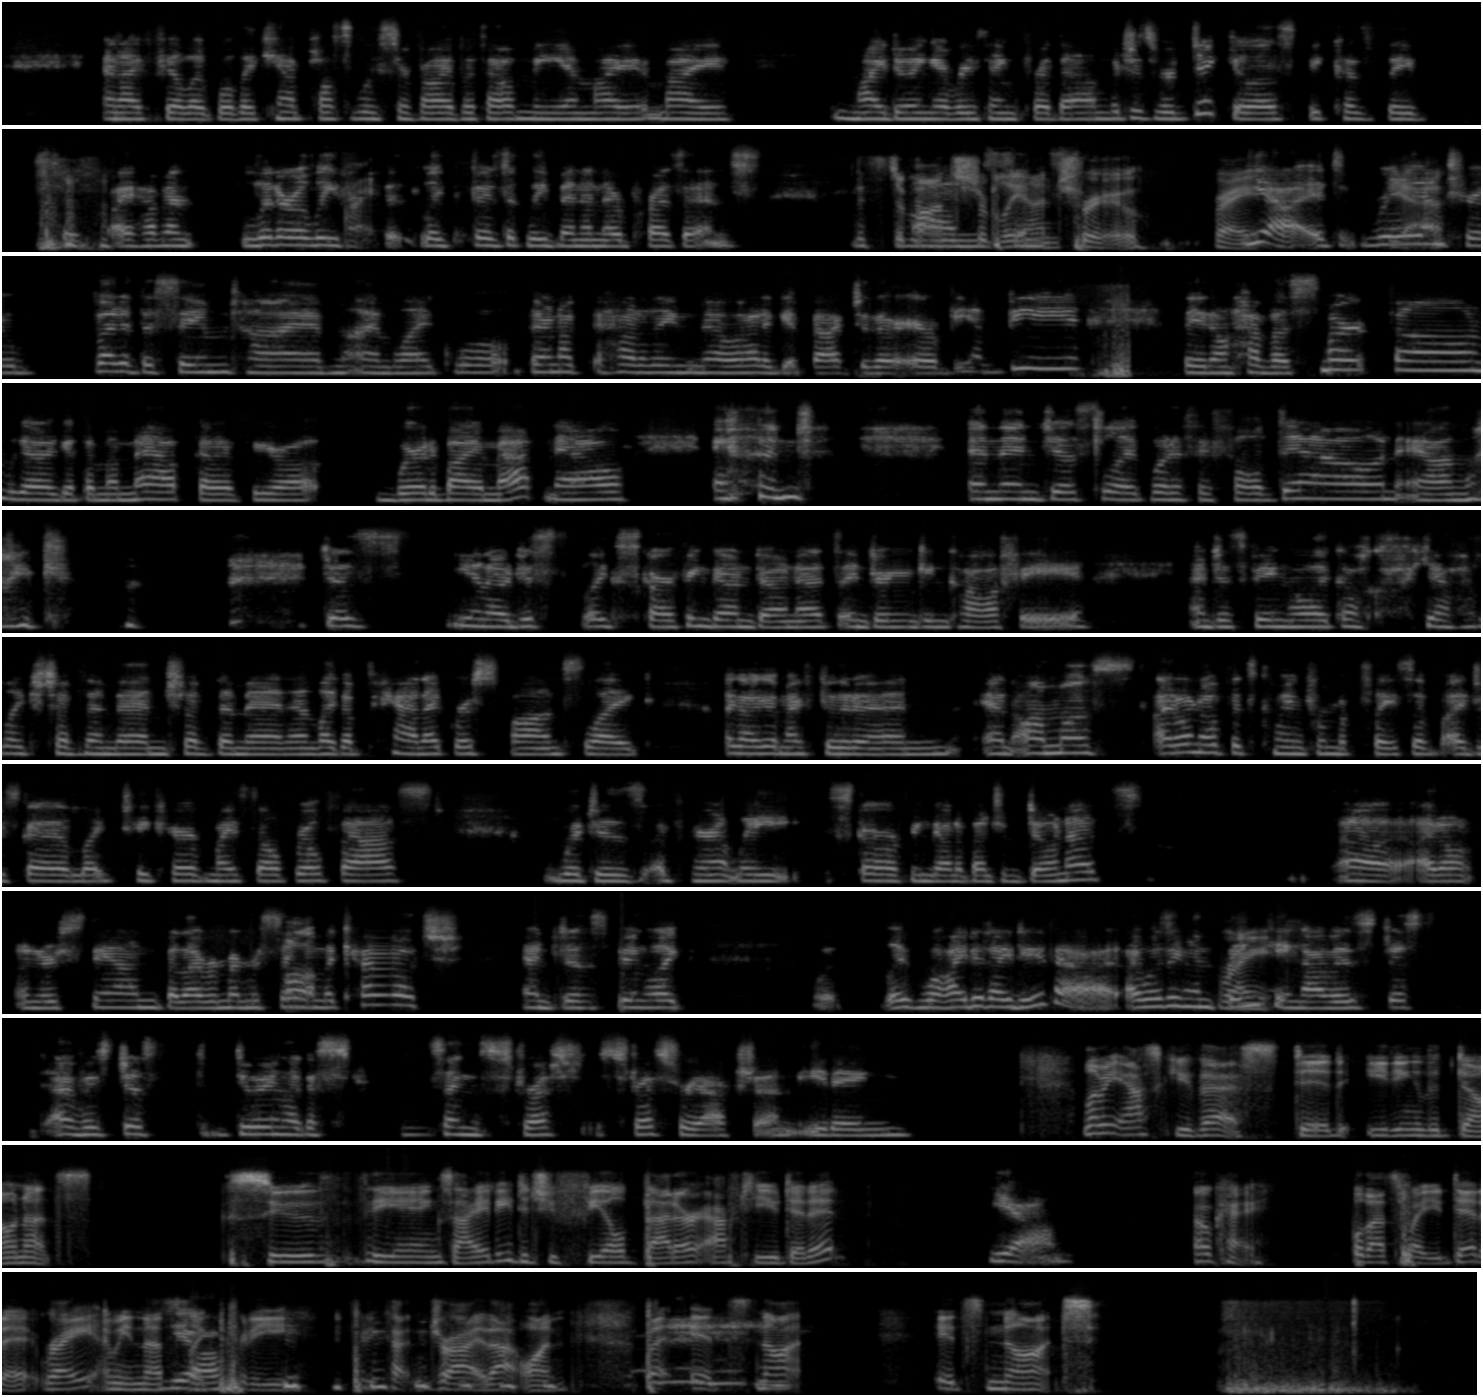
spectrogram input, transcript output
and I feel like, well, they can't possibly survive without me and my, my, my doing everything for them, which is ridiculous because they, I haven't literally right. like physically been in their presence. It's demonstrably um, since, untrue, right? Yeah, it's really yeah. untrue. But at the same time, I'm like, well, they're not, how do they know how to get back to their Airbnb? They don't have a smartphone. We got to get them a map, got to figure out where to buy a map now. And, and then just like what if they fall down? And like just you know just like scarfing down donuts and drinking coffee and just being like oh yeah like shove them in shove them in and like a panic response like i gotta get my food in and almost i don't know if it's coming from a place of i just gotta like take care of myself real fast which is apparently scarfing down a bunch of donuts. Uh, i don't understand but i remember sitting well, on the couch and just being like like why did i do that i wasn't even thinking right. i was just I was just doing like a saying stress stress reaction eating. Let me ask you this: Did eating the donuts soothe the anxiety? Did you feel better after you did it? Yeah. Okay. Well, that's why you did it, right? I mean, that's yeah. like pretty pretty cut and dry that one. But it's not it's not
